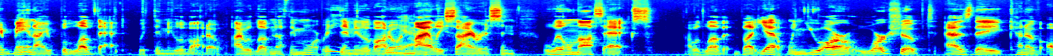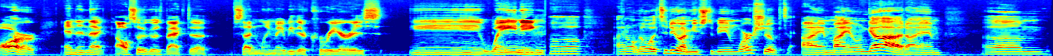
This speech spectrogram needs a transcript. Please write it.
I, man, I would love that with Demi Lovato. I would love nothing more with Demi Lovato yeah. and Miley Cyrus and Lil Nas X. I would love it. But yeah, when you are worshipped as they kind of are, and then that also goes back to suddenly maybe their career is eh, waning. Mm-hmm. Oh, I don't know what to do. I'm used to being worshipped. I am my own God. I am, um,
